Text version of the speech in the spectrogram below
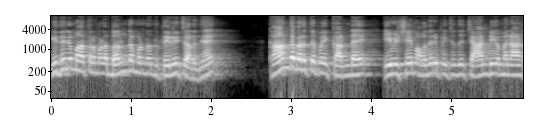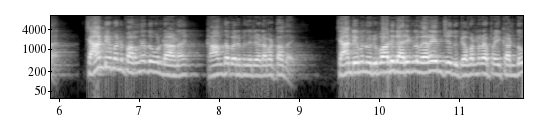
ഇതിന് മാത്രമുള്ള ബന്ധമുണ്ടെന്ന് തിരിച്ചറിഞ്ഞ് കാന്തപുരത്ത് പോയി കണ്ട് ഈ വിഷയം അവതരിപ്പിച്ചത് ചാണ്ടിയമ്മനാണ്. ചാണ്ടിയമ്മൻ പറഞ്ഞതുകൊണ്ടാണ് കാന്തപുരം ഇതിൽ ഇടപെട്ടത്. ചാണ്ടിയമ്മൻ ഒരുപാട് കാര്യങ്ങൾ വേറെയും ചെയ്തു. ഗവർണറെ പോയി കണ്ടു.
